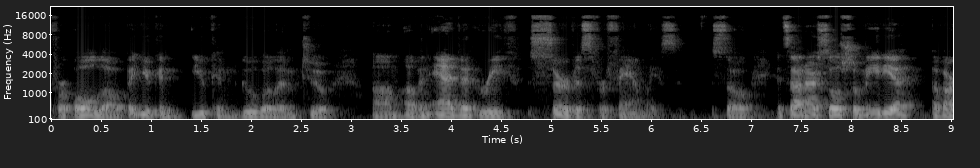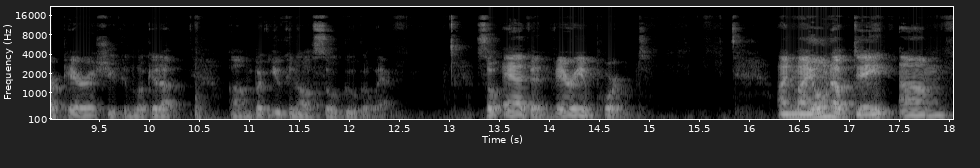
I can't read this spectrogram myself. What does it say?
for Olo, but you can you can Google them too, um, of an Advent wreath service for families. So it's on our social media of our parish. You can look it up, um, but you can also Google that. So Advent, very important. On my own update, um,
